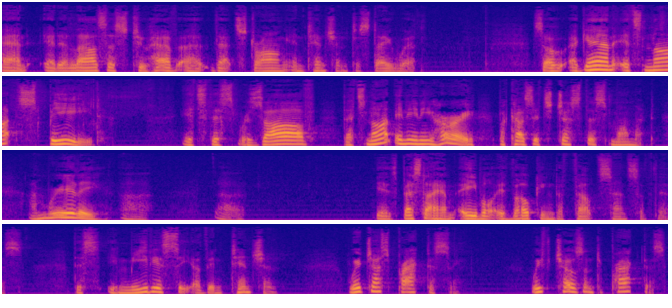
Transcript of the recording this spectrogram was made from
And it allows us to have a, that strong intention to stay with. So again, it's not speed. It's this resolve that's not in any hurry because it's just this moment. I'm really uh, uh, as best I am able, evoking the felt sense of this. This immediacy of intention. We're just practicing. We've chosen to practice.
